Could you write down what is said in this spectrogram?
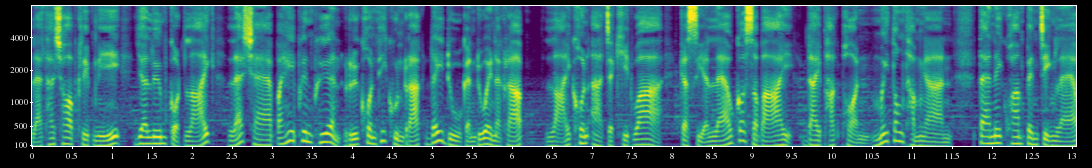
และถ้าชอบคลิปนี้อย่าลืมกดไลค์และแชร์ไปให้เพื่อนๆ หรือคนที่คุณรักได้ดูกันด้วยนะครับ หลายคนอาจจะคิดว่าเกษียณแล้วก็สบาย ได้พักผ่อนไม่ต้องทำงาน แต่ในความเป็นจริงแล้ว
